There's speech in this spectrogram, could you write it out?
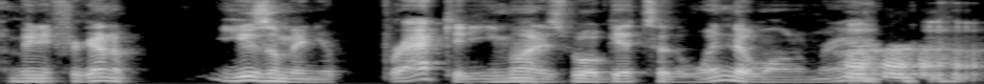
I mean, if you're gonna use them in your bracket, you might as well get to the window on them, right?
